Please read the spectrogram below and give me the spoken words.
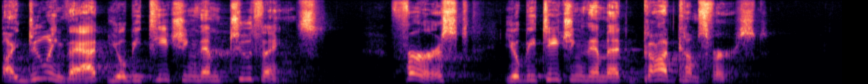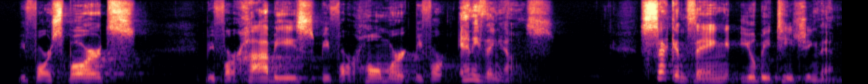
By doing that, you'll be teaching them two things. First, you'll be teaching them that God comes first before sports, before hobbies, before homework, before anything else. Second thing you'll be teaching them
